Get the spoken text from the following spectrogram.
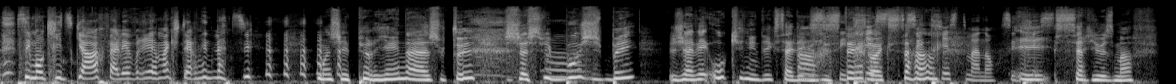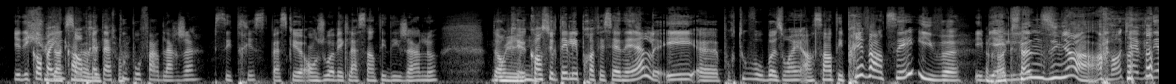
c'est mon cri du cœur. Fallait vraiment que je termine là-dessus. Moi, j'ai plus rien à ajouter. Je suis ah. bouche bée. J'avais aucune idée que ça allait ah, exister, Roxane. C'est triste, Manon. Et sérieusement, il y a des compagnies qui sont prêtes à tout pour faire de l'argent. C'est triste parce qu'on joue avec la santé des gens. Là. Donc, euh, consultez les professionnels et euh, pour tous vos besoins en santé préventive, eh bien, Roxane Dignard. Mon cabinet,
